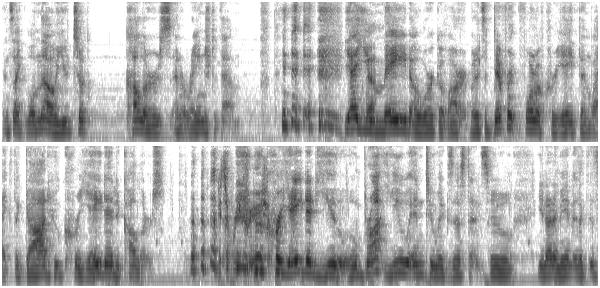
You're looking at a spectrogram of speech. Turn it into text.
It's like, well, no, you took colors and arranged them. yeah, you yeah. made a work of art, but it's a different form of create than like the God who created colors. it's a recreation. who created you, who brought you into existence, who, you know what I mean? It's,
